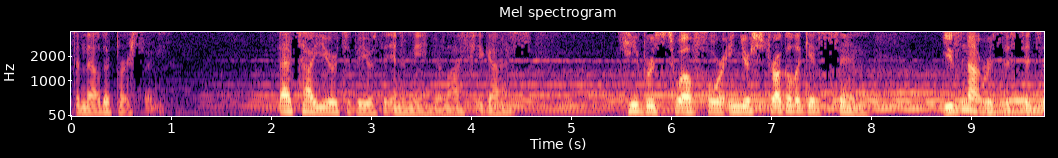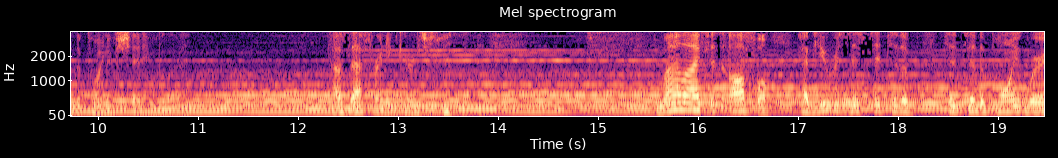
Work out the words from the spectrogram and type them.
than the other person. That's how you are to be with the enemy in your life, you guys. Hebrews 12 4, in your struggle against sin, you've not resisted to the point of shedding blood. How's that for an encouragement? My life is awful. Have you resisted to the, to, to the point where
